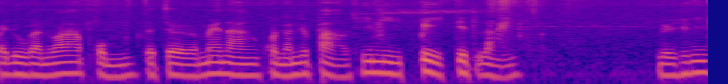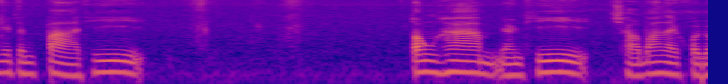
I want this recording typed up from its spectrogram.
ไปดูกันว่าผมจะเจอแม่นางคนนั้นหรือเปล่าที่มีปีกติดหลัง หรือที่นี่จะเป็นป่าที่ต้องห้ามอย่างที่ชาวบ้านหลายคน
